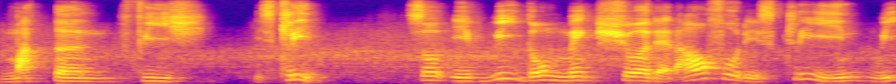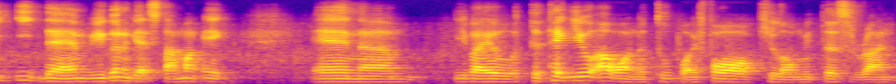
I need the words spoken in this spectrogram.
mutton, fish is clean. So if we don't make sure that our food is clean, we eat them, we're going to get stomach ache. And um, if I were to take you out on a 2.4 kilometers run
